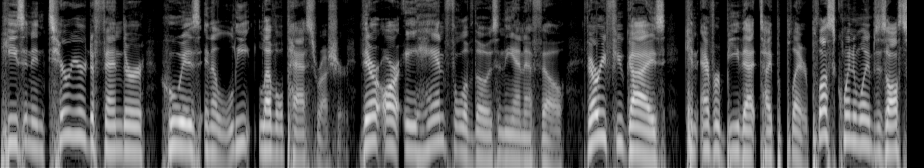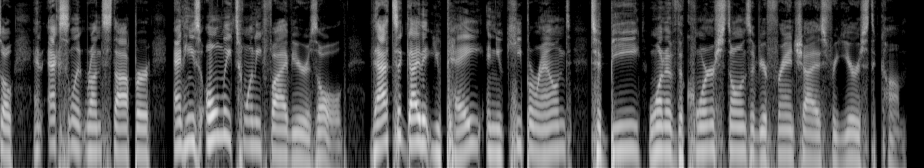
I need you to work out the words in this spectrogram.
He's an interior defender who is an elite level pass rusher. There are a handful of those in the NFL. Very few guys can ever be that type of player. Plus, Quinnen Williams is also an excellent run stopper, and he's only 25 years old. That's a guy that you pay and you keep around to be one of the cornerstones of your franchise for years to come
